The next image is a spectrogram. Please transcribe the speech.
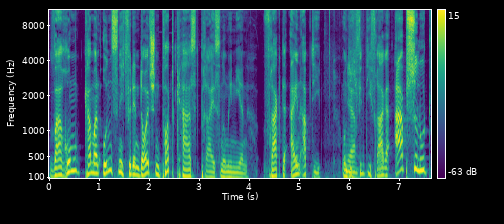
Warum kann man uns nicht für den deutschen Podcastpreis nominieren? fragte ein Abdi. Und Ja. ich finde die Frage absolut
